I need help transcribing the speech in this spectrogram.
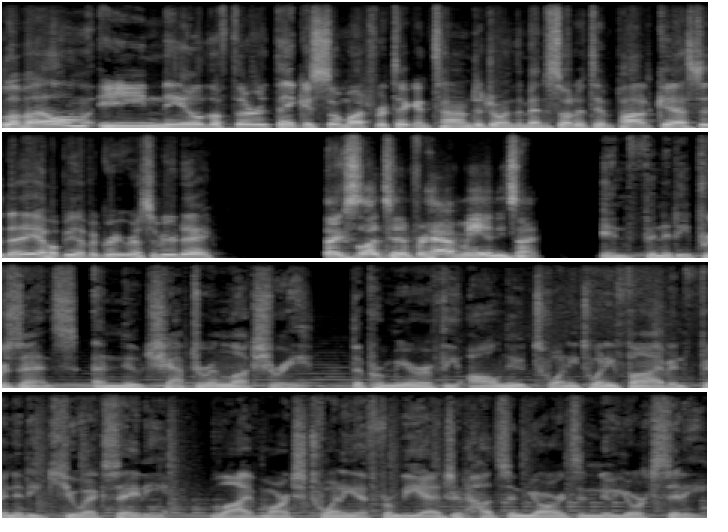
LaVelle E. Neal III, thank you so much for taking time to join the Minnesota Tim podcast today. I hope you have a great rest of your day. Thanks a lot, Tim, for having me anytime. Infiniti presents a new chapter in luxury, the premiere of the all new 2025 Infiniti QX80, live March 20th from the edge at Hudson Yards in New York City,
